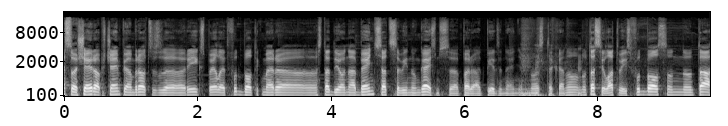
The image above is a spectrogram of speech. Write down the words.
esošie Eiropas čempioni brauc uz uh, Rīgu spēlēt futbolu, tikmēr uh, stadionā beņķis atsavina un gaismas uh, parāda piedzinēņiem. Nu, nu, tas ir Latvijas futbols, un uh, tā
